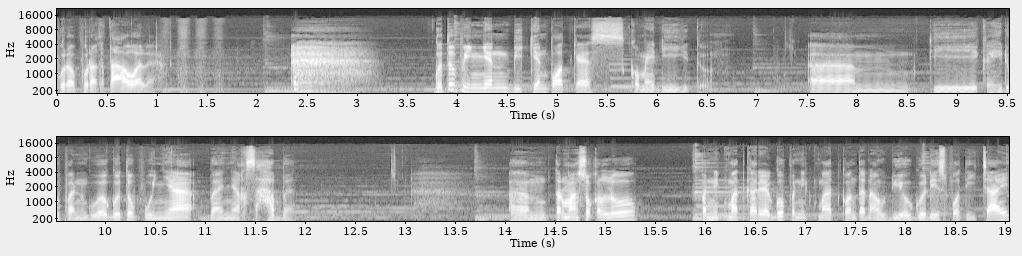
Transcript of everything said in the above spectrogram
pura-pura ketawa lah. Gue tuh pingin bikin podcast komedi gitu. Um, di kehidupan gue gue tuh punya banyak sahabat. Um, termasuk lo penikmat karya gue penikmat konten audio gue di Spotify.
